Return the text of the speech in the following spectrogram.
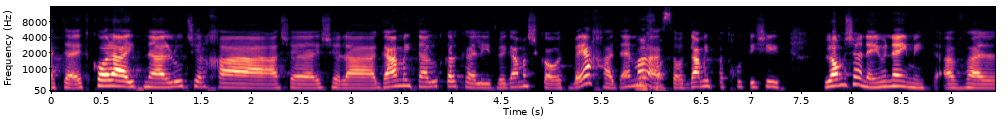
את, את כל ההתנהלות שלך, של, של גם התנהלות כלכלית וגם השקעות ביחד, אין מה נכון. לעשות, גם התפתחות אישית, לא משנה, you name it, אבל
